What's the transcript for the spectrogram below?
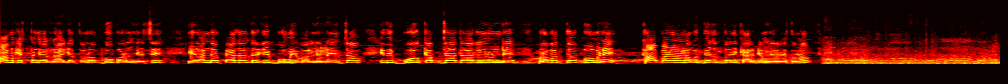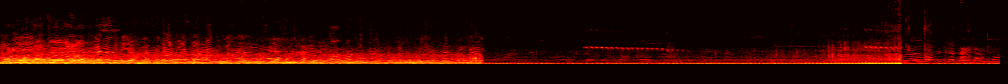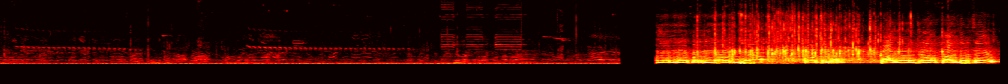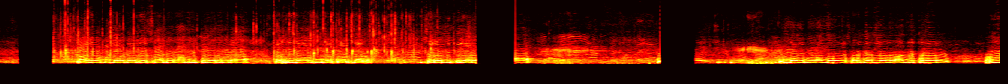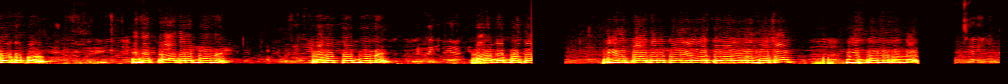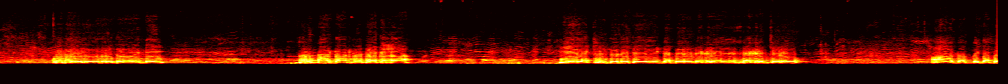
రామకృష్ణ గారి నాయకత్వంలో భూపడం చేసి వీళ్ళందరూ పేదలందరికీ భూమి ఇవ్వాలని నిర్ణయించాం. ఇది భూ కబ్జాదారుల నుండి ప్రభుత్వ భూమిని కాపాడాలన్న ఉద్దేశంతో ఈ కార్యక్రమం నిర్వహిస్తున్నాం. కోరుతున్నారు కాకినాడ జిల్లా కార్యదర్శి కాకినాడ మండల కార్యదర్శి సాగర్ రామకృష్ణ గారు కూడా పరిచయం కావాల్సిందిగా కోరుతున్నాను. సరే మిత్రులారా ఇందాక మీరందరూ సరిగ్గా వెళ్ళలేదు రామకృష్ణ గారు మీడియాకు చెప్పారు. ఇది పేదల భూమి ప్రభుత్వ భూమి. మన డబ్బులతో నిరుపేదలకు ఇళ్ళ స్థలాలు ఇవ్వడం కోసం ఈ భూమిని కొన్నారు. మరుగులు జరుగుతున్నటువంటి దుర్మార్గానికి వ్యతిరేకంగా ఏ లక్ష్యంతో అయితే ఈ డెబ్బై రెండు ఎకరాలను సేకరించారు ఆ డెబ్బై డెబ్బై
